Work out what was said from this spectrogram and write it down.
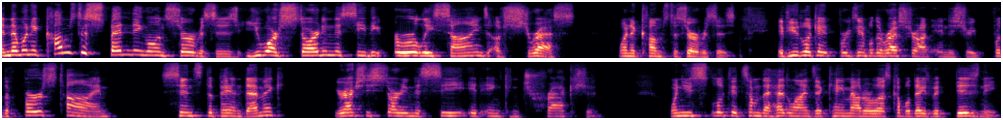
And then when it comes to spending on services, you are starting to see the early signs of stress when it comes to services. If you look at, for example, the restaurant industry, for the first time since the pandemic, you're actually starting to see it in contraction. When you looked at some of the headlines that came out over the last couple of days with Disney,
